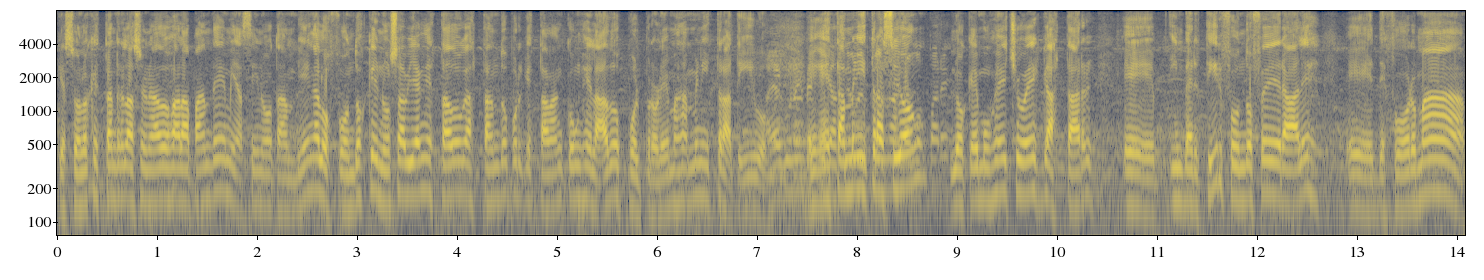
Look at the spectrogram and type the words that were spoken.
que son los que están relacionados a la pandemia, sino también a los fondos que no se habían estado gastando porque estaban congelados por problemas administrativos. En esta administración lo que hemos hecho es gastar, eh, invertir fondos federales eh, de forma...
